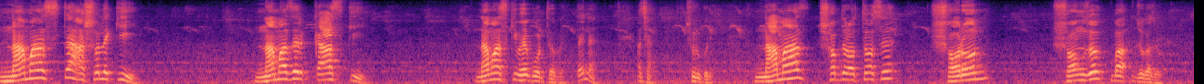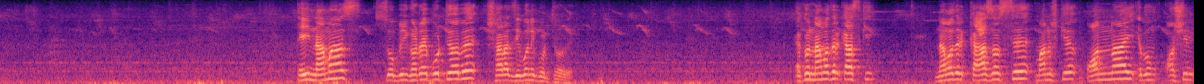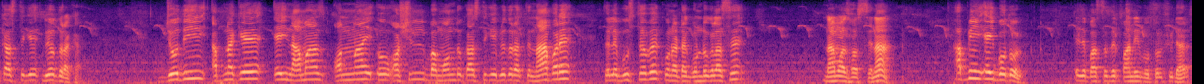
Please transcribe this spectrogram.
নামাজটা আসলে কি? নামাজের কাজ কি? নামাজ কীভাবে পড়তে হবে, তাই না? আচ্ছা শুরু করি। নামাজ শব্দের অর্থ আছে স্মরণ, সংযোগ বা যোগাযোগ। এই নামাজ চব্বিশ ঘন্টায় পড়তে হবে, সারা জীবনই পড়তে হবে। এখন নামাজের কাজ কি? নামাজের কাজ হচ্ছে মানুষকে অন্যায় এবং অশ্লীল কাজ থেকে বিরত রাখা। যদি আপনাকে এই নামাজ অন্যায় ও অশ্লীল বা মন্দ কাজ থেকে বিরত রাখতে না পারে, তাহলে বুঝতে হবে কোনো একটা গণ্ডগোল আছে, নামাজ হচ্ছে না। আপনি এই বোতল, এই যে বাচ্চাদের পানির বোতল, ফিডার,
